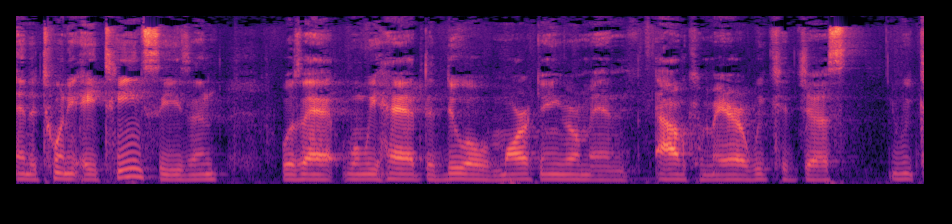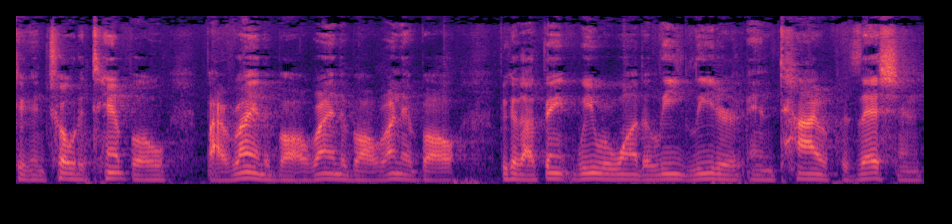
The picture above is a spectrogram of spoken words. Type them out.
in the 2018 season. Was that when we had the duo of Mark Ingram and Alvin Kamara, we could just we could control the tempo by running the ball, running the ball, running the ball. Because I think we were one of the lead leaders in time of possession,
